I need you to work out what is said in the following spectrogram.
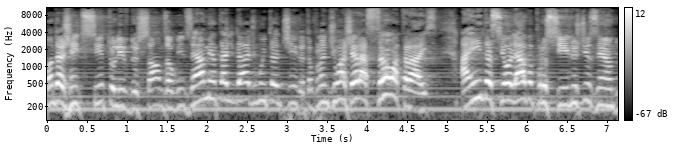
quando a gente cita o livro dos Salmos, alguém diz: É uma mentalidade muito antiga. Estou falando de uma geração atrás. Ainda se olhava para os filhos dizendo:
